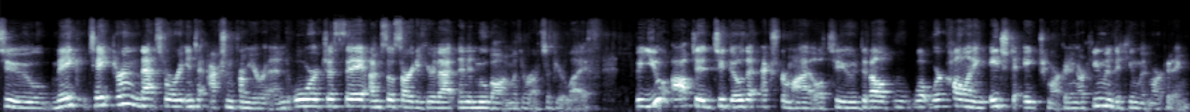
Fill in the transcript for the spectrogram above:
to make take turn that story into action from your end or just say i'm so sorry to hear that and then move on with the rest of your life but you opted to go the extra mile to develop what we're calling h to h marketing or human to human marketing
